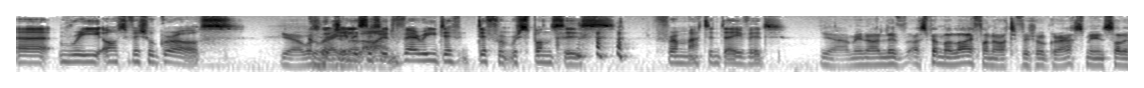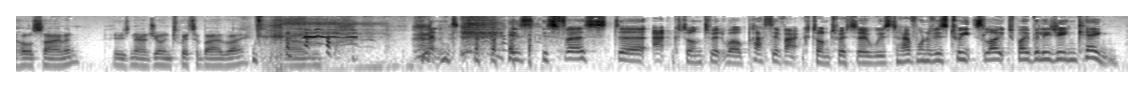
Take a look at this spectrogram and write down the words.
uh, re artificial grass, yeah I wasn't which sure. elicited very dif- different responses from Matt and David. Yeah, I mean, I live, I spend my life on artificial grass. Me and Solihull Simon, who's now joined Twitter, by the way. Um, and his his first uh, act on Twitter, well, passive act on Twitter, was to have one of his tweets liked by Billie Jean King.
